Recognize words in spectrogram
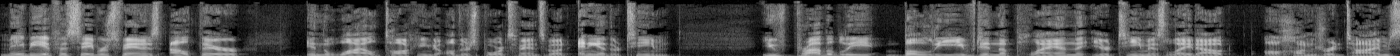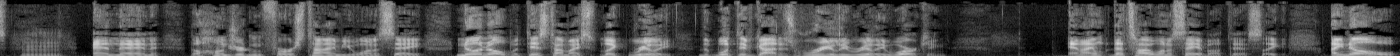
maybe if a Sabres fan is out there in the wild talking to other sports fans about any other team, you've probably believed in the plan that your team has laid out a hundred times. Mm-hmm. And then the hundred and first time you want to say, no, no, but this time I like, really, th- what they've got is really, really working and I that's how I want to say about this. Like I know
